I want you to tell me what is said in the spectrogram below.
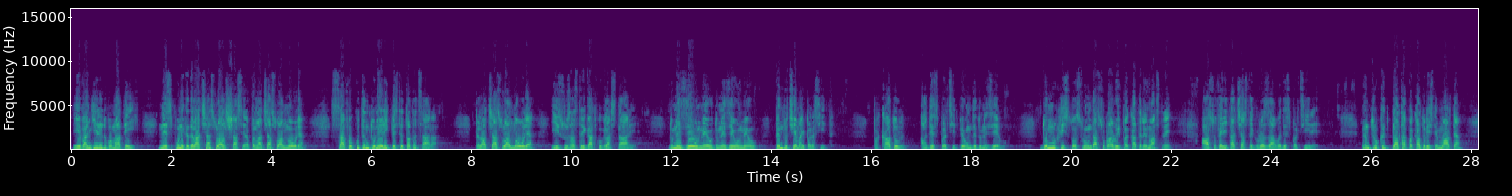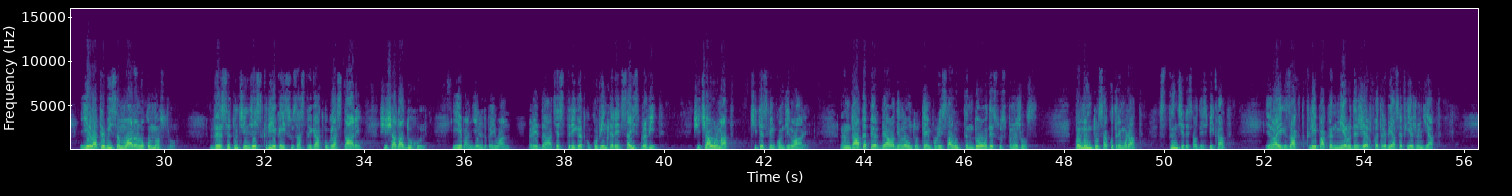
Evanghelia după Matei ne spune că de la ceasul al șaselea până la ceasul al nouălea s-a făcut întuneric peste toată țara. Pe la ceasul al nouălea, Iisus a strigat cu glas tare, Dumnezeul meu, Dumnezeul meu, pentru ce m-ai părăsit? Păcatul a despărțit pe om de Dumnezeu. Domnul Hristos, luând asupra lui păcatele noastre, a suferit această grozavă despărțire. Întrucât plata păcatului este moartea, el a trebuit să moară în locul nostru. Versetul 50 scrie că Isus a strigat cu glas tare și și-a dat Duhul. Evanghelia după Ioan redă acest strigăt cu cuvintele s-a isprăvit. Și ce a urmat? Citesc în continuare. Îndată perdeaua din lăuntul templului s-a rupt în două, de sus până jos. Pământul s-a cutremurat, stâncile s-au despicat. Era exact clipa când mielul de jertfă trebuia să fie junghiat.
